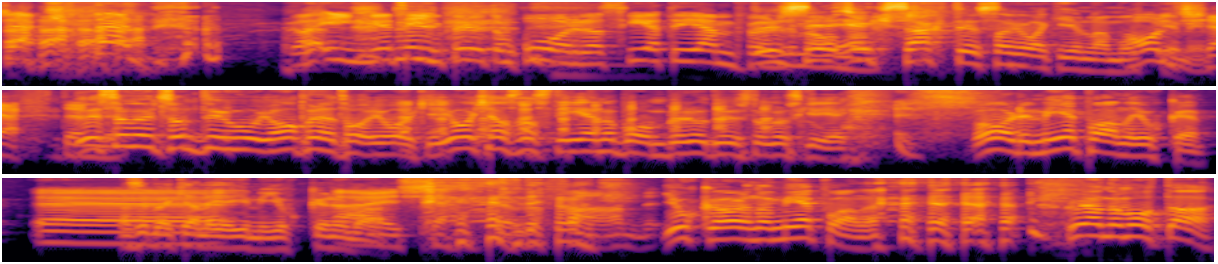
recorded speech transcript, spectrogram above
Käften! Jag har ingenting förutom hårlöshet i Du jämförelse med ser honom. exakt ut som Joakim Lamotte Håll käften. Det såg ut som du och jag på det här torget, Orke. Jag kastade sten och bomber och du stod och skrek. Vad har du mer på och Jocke? Eh, Jag ska börja kalla Jimmy Jocke nu bara. Nej, vad fan. Jocke, har du något mer på honom? Kom igen nummer åtta.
